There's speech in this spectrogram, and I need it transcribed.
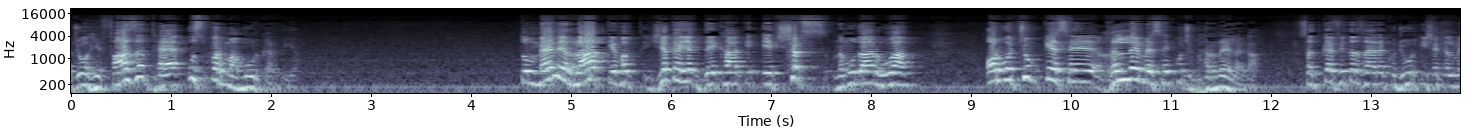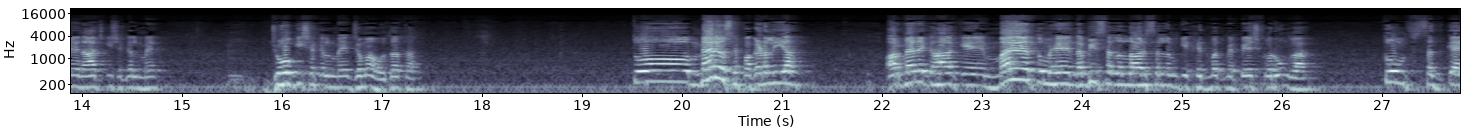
जो हिफाजत है, उस पर मामूर कर दिया। तो मैंने रात के वक्त यकायक देखा कि एक शख्स नमूदार हुआ और वो चुपके से गले में से कुछ भरने लगा। सदका फितर ज़ाहिर है, खजूर की शक्ल में, अनाज की शक्ल में, जो की शक्ल में जमा होता था। तो मैंने उसे पकड़ लिया और मैंने कहा कि मैं तुम्हें नबी सल्लल्लाहु अलैहि वसल्लम की खिदमत में पेश करूँगा। तुम सदका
